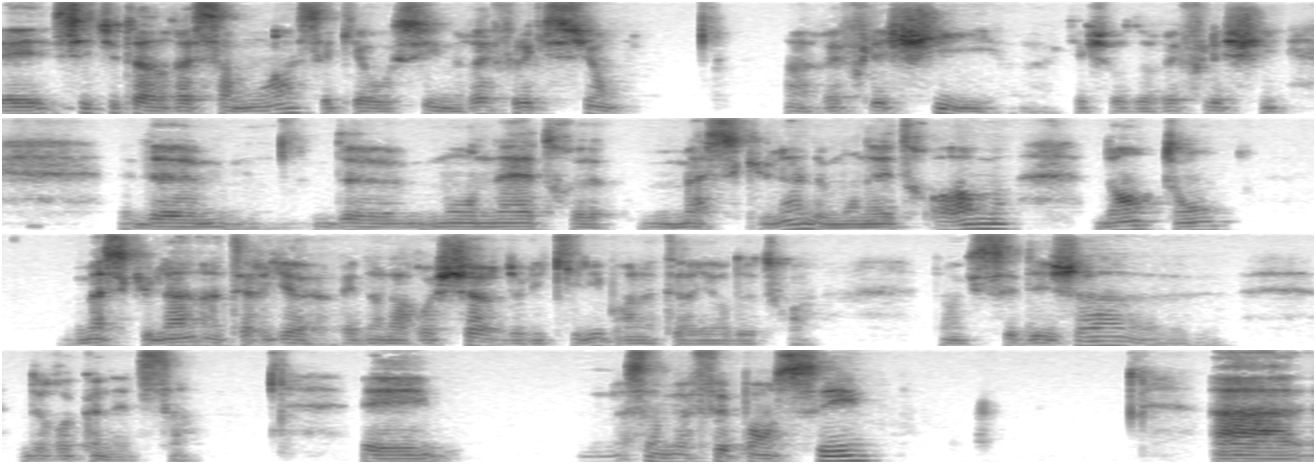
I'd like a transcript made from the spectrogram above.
Et si tu t'adresses à moi, c'est qu'il y a aussi une réflexion, un réfléchi, quelque chose de réfléchi de, de mon être masculin, de mon être homme dans ton masculin intérieur et dans la recherche de l'équilibre à l'intérieur de toi. Donc c'est déjà euh, de reconnaître ça. Et ça me fait penser à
